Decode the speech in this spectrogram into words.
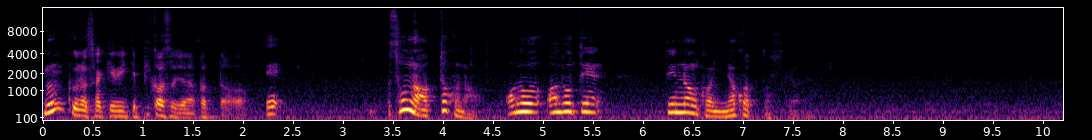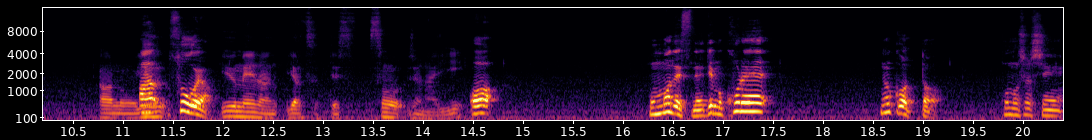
ムンクの叫びってピカソじゃなかった？えそんなんあったかな？あのあの展展覧会になかったっすけどね。あのあそうや。有有名なやつってそうじゃない？あほんまですね。でもこれなかった。この写真。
